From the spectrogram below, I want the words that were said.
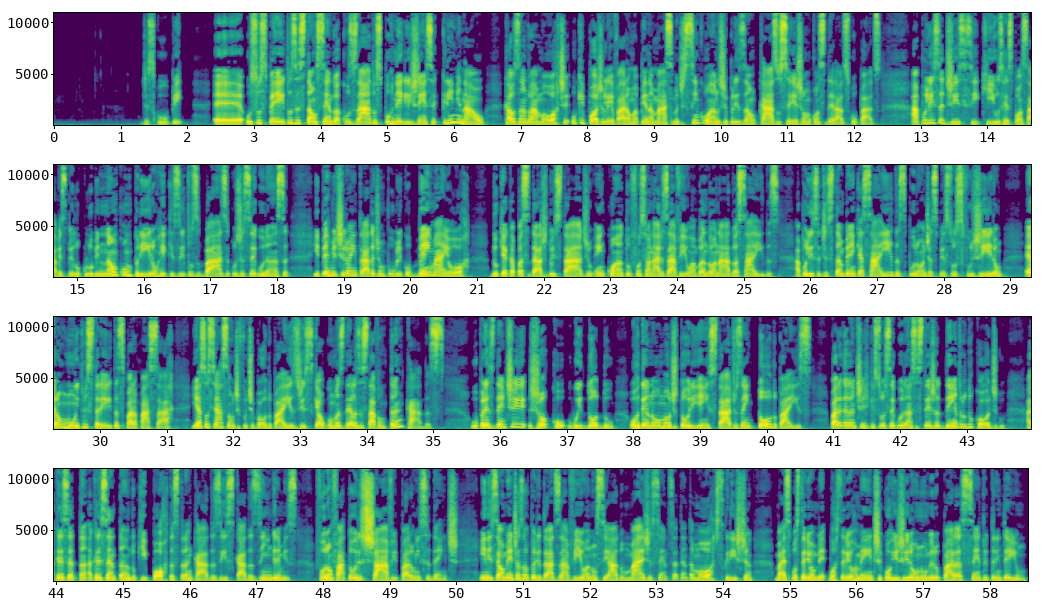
desculpe, é, os suspeitos estão sendo acusados por negligência criminal, causando a morte, o que pode levar a uma pena máxima de cinco anos de prisão, caso sejam considerados culpados. A polícia disse que os responsáveis pelo clube não cumpriram requisitos básicos de segurança e permitiram a entrada de um público bem maior do que a capacidade do estádio, enquanto funcionários haviam abandonado as saídas. A polícia disse também que as saídas por onde as pessoas fugiram eram muito estreitas para passar e a Associação de Futebol do país disse que algumas delas estavam trancadas. O presidente Joko Widodo ordenou uma auditoria em estádios em todo o país para garantir que sua segurança esteja dentro do código, acrescentando que portas trancadas e escadas íngremes foram fatores-chave para o incidente. Inicialmente, as autoridades haviam anunciado mais de 170 mortes, Christian, mas posteriormente corrigiram o número para 131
